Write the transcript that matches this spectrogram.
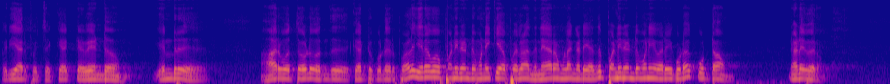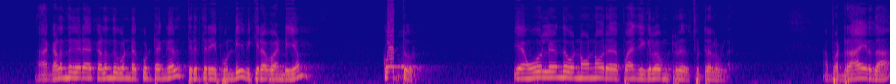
பெரியார் பேச்சை கேட்க வேண்டும் என்று ஆர்வத்தோடு வந்து கேட்டுக்கொண்டு இருப்பாள் இரவு பன்னிரெண்டு மணிக்கு அப்போல்லாம் அந்த நேரம்லாம் கிடையாது. பன்னிரெண்டு மணி வரை கூட கூட்டம் நடைபெறும். நான் கலந்துகிற கலந்து கொண்ட கூட்டங்கள் திருத்துறைப்பூண்டி விக்கிரவாண்டியம் கோட்டூர். என் ஊர்லேருந்து ஒன்று ஒன்று ஒரு பதினஞ்சு கிலோமீட்ரு சுற்றளவில். அப்போ டிராயர் தான்.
